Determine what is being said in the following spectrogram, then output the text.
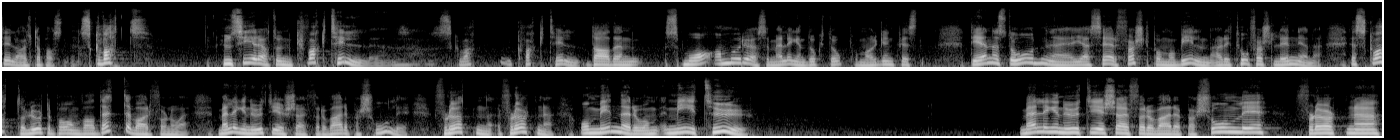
Til Altaposten. Skvatt. Hun sier at hun kvakk til skvakk, kvakk til da den småamorøse meldingen dukket opp på morgenkvisten. De eneste ordene jeg ser først på mobilen, er de to første linjene. Jeg skvatt og lurte på om hva dette var for noe. Meldingen utgir seg for å være personlig, flørtende og minner om metoo. Meldingen utgir seg for å være personlig, flørtende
